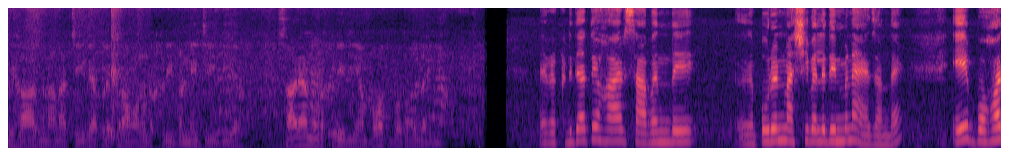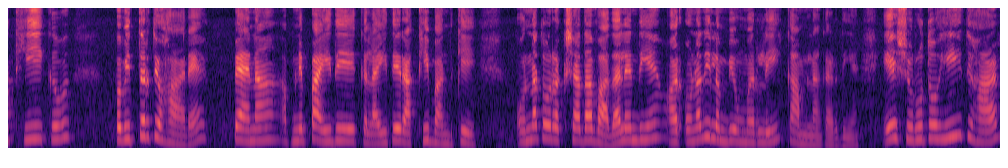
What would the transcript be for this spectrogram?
ਤਿਉਹਾਰ ਮਨਾਉਣਾ ਚਾਹੀਦਾ, ਆਪਣੇ ਭਰਾਵਾਂ ਨੂੰ ਰੱਖੜੀ ਬੰਨ੍ਹਣੀ ਚਾਹੀਦੀ ਹੈ। ਸਾਰਿਆਂ ਨੂੰ ਰੱਖੜੀ ਦੀਆਂ ਬਹੁਤ ਬਹੁਤ ਵਧਾਈਆਂ। ਰੱਖੜੀ ਦਾ ਤਿਉਹਾਰ ਸਾਵਨ ਦੇ ਪੂਰਨਮਾਸ਼ੀ ਵਾਲੇ ਦਿਨ ਮਨਾਇਆ ਜਾਂਦਾ ਹੈ। ਇਹ ਬਹੁਤ ਹੀ ਇੱਕ ਪਵਿੱਤਰ ਤਿਉਹਾਰ ਹੈ। ਭੈਣਾਂ ਆਪਣੇ ਭਾਈ ਦੇ ਕਲਾਈ ਤੇ ਰਾਖੀ ਬੰਨ੍ਹ ਕੇ ਉਹਨਾਂ ਤੋਂ ਰੱਖਿਆ ਦਾ ਵਾਅਦਾ ਲੈਂਦੀਆਂ ਔਰ ਉਹਨਾਂ ਦੀ ਲੰਬੀ ਉਮਰ ਲਈ ਕਾਮਨਾ ਕਰਦੀਆਂ। ਇਹ ਸ਼ੁਰੂ ਤੋਂ ਹੀ ਤਿਉਹਾਰ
